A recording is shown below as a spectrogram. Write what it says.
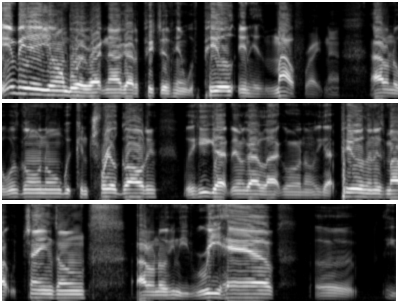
NBA young boy right now I got a picture of him with pills in his mouth right now. I don't know what's going on with Kentrell Gaulden, but he got them got a lot going on. He got pills in his mouth with chains on. I don't know if he need rehab. Uh, he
